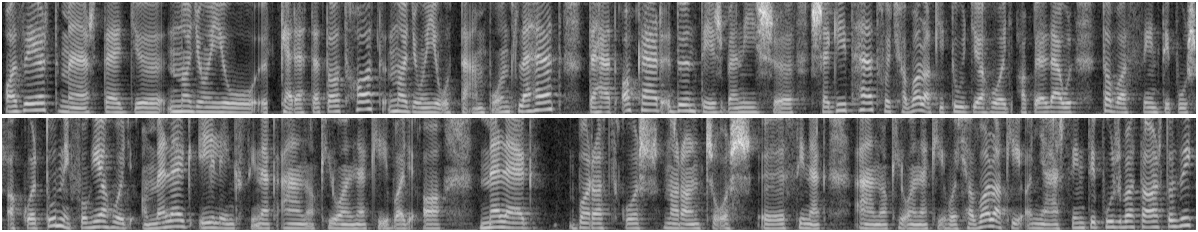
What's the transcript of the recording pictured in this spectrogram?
azért, mert egy nagyon jó keretet adhat, nagyon jó támpont lehet, tehát akár döntésben is segíthet, hogyha valaki tudja, hogy ha például tavasz színtípus, akkor tudni fogja, hogy a meleg élénk színek állnak jól neki, vagy a meleg barackos, narancsos színek állnak jól neki. Hogyha valaki a nyárszín típusba tartozik,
